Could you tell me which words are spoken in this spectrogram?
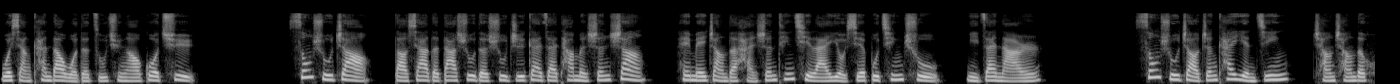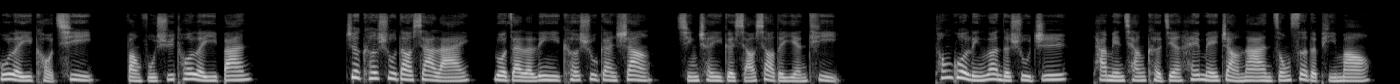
我想看到我的族群熬过去。松鼠爪倒下的大树的树枝盖在他们身上。黑莓长的喊声听起来有些不清楚。你在哪儿？松鼠爪睁开眼睛，长长的呼了一口气，仿佛虚脱了一般。这棵树倒下来，落在了另一棵树干上，形成一个小小的掩体。通过凌乱的树枝，他勉强可见黑莓长那暗棕色的皮毛。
